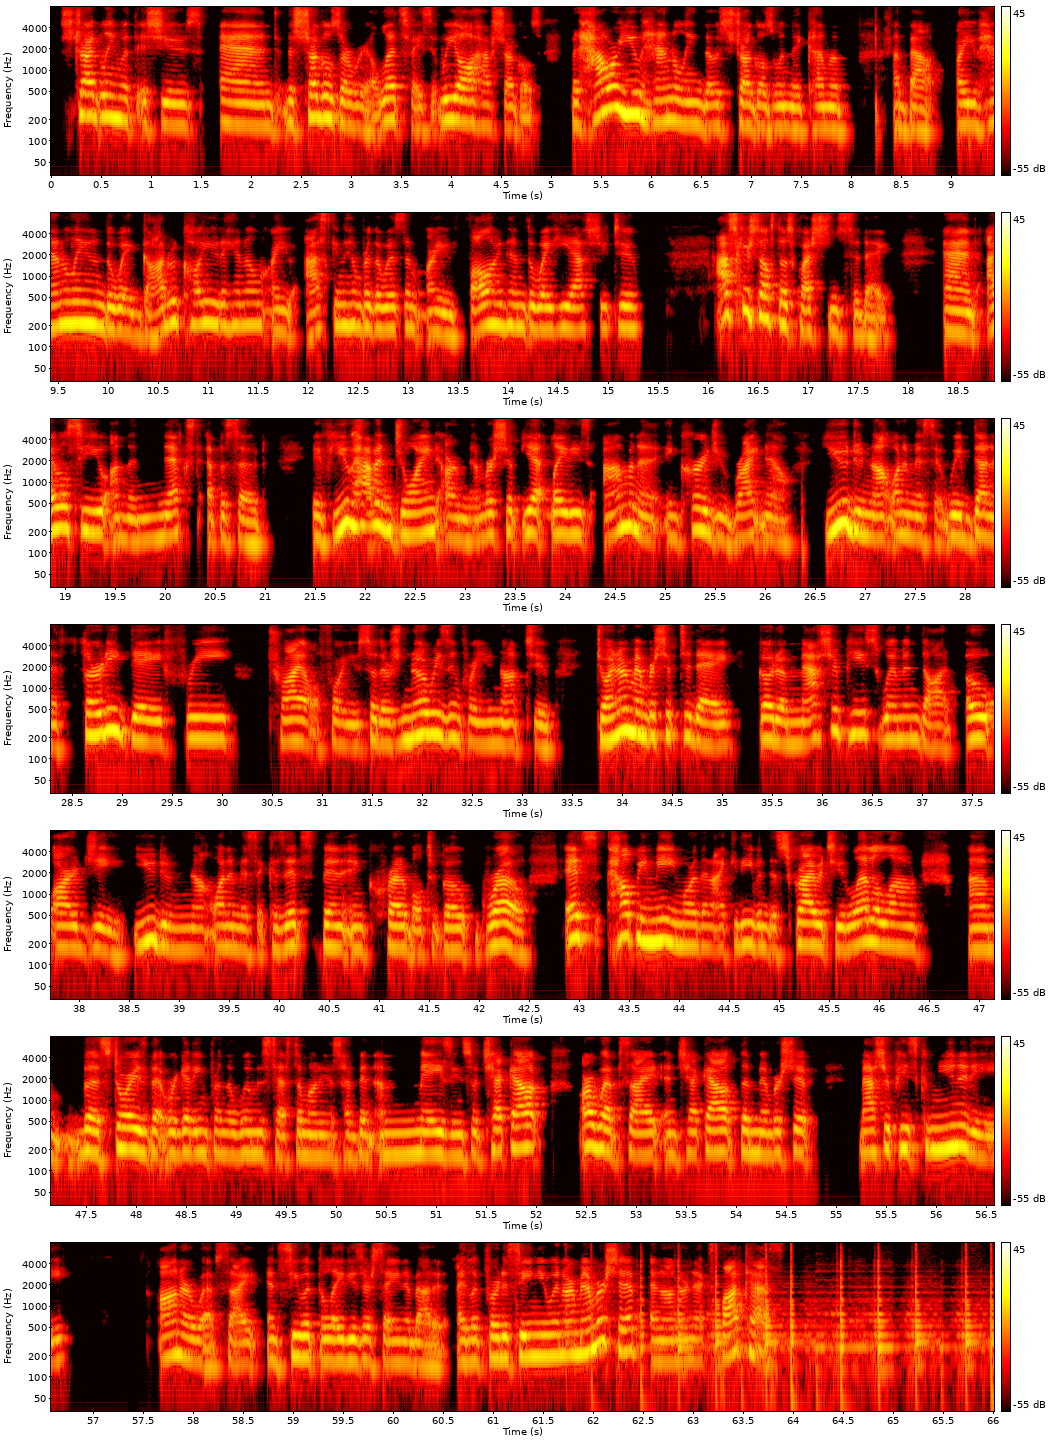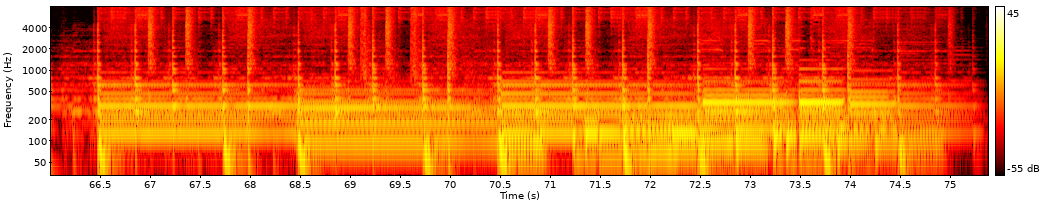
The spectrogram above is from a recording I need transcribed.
struggling with issues and the struggles are real? Let's face it, we all have struggles. But how are you handling those struggles when they come up about? Are you handling them the way God would call you to handle them? Are you asking Him for the wisdom? Are you following Him the way He asked you to? Ask yourself those questions today. And I will see you on the next episode. If you haven't joined our membership yet, ladies, I'm going to encourage you right now. You do not want to miss it. We've done a 30 day free trial for you. So there's no reason for you not to. Join our membership today. Go to masterpiecewomen.org. You do not want to miss it because it's been incredible to go grow. It's helping me more than I could even describe it to you, let alone um, the stories that we're getting from the women's testimonials have been amazing. So check out our website and check out the membership masterpiece community on our website and see what the ladies are saying about it. I look forward to seeing you in our membership and on our next podcast.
